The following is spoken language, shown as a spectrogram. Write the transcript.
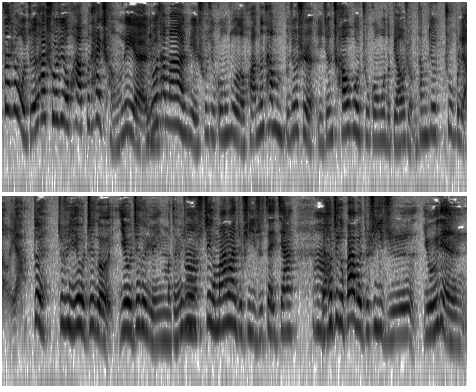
但是我觉得他说这个话不太成立。如果他妈妈也出去工作的话，那他们不就是已经超过住公屋的标准吗？他们就住不了了呀。对，就是也有这个也有这个原因嘛，等于就是这个妈妈就是一直在家，然后这个爸爸就是一直有一点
